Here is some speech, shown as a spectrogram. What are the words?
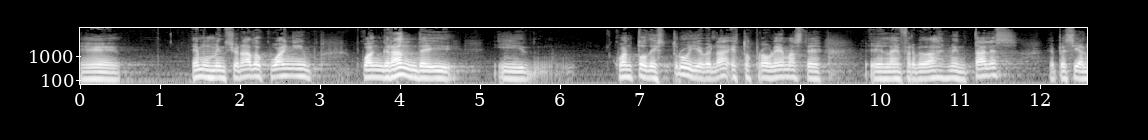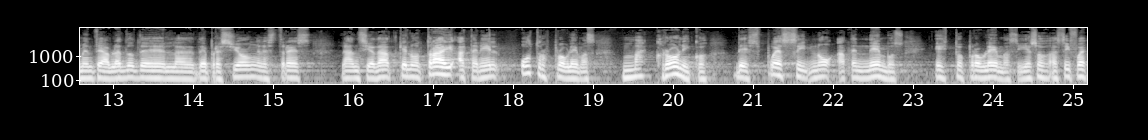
eh, hemos mencionado cuán, grande y, cuánto destruye, ¿verdad? Estos problemas de las enfermedades mentales, especialmente hablando de la depresión, el estrés, la ansiedad, que nos trae a tener otros problemas más crónicos después si no atendemos estos problemas. Y eso así fue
